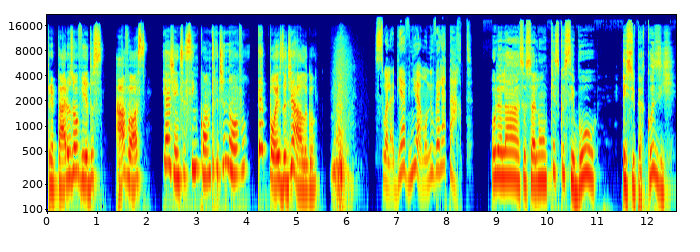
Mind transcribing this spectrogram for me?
Prepara os ouvidos, a voz e a gente se encontra de novo depois do diálogo. Sois la bienvenue à mon nouvel appart. Oh là là, ce salon, qu'est-ce que c'est beau et super cosy.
